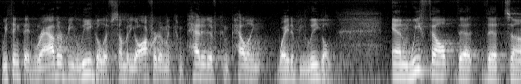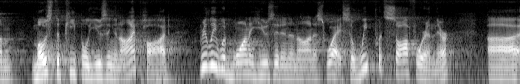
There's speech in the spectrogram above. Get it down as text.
We think they'd rather be legal if somebody offered them a competitive, compelling way to be legal. And we felt that, that um, most of the people using an iPod really would want to use it in an honest way. So we put software in there uh,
